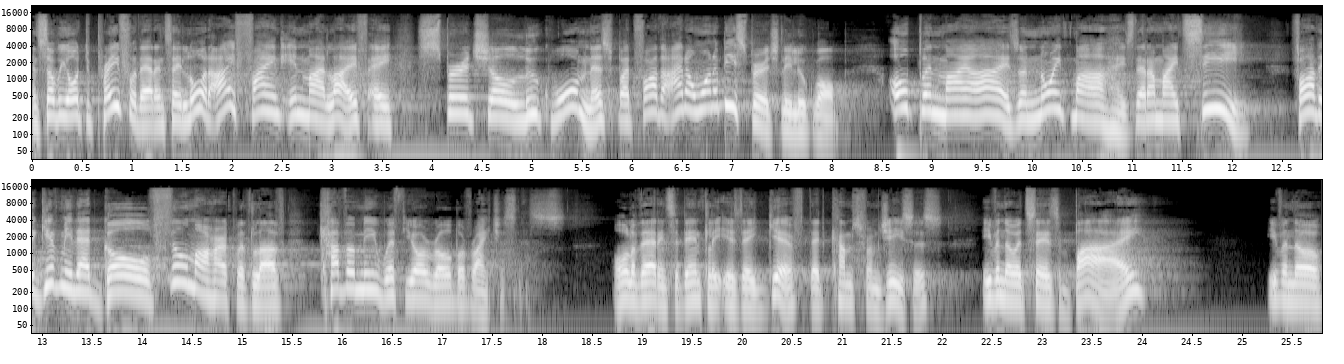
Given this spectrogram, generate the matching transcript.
And so we ought to pray for that and say, Lord, I find in my life a spiritual lukewarmness, but Father, I don't want to be spiritually lukewarm. Open my eyes, anoint my eyes that I might see. Father, give me that gold, fill my heart with love, cover me with your robe of righteousness. All of that, incidentally, is a gift that comes from Jesus, even though it says buy, even though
